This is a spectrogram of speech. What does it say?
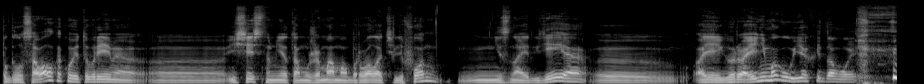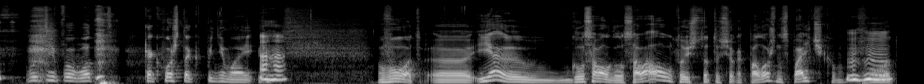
поголосовал какое-то время. Э, естественно, мне там уже мама оборвала телефон, не знает, где я. Э, а я ей говорю, а я не могу уехать домой. Ну, типа, вот как хочешь, так и понимай. Ага. Вот. Э, я голосовал, голосовал, то есть это все как положено, с пальчиком. Угу. Вот.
